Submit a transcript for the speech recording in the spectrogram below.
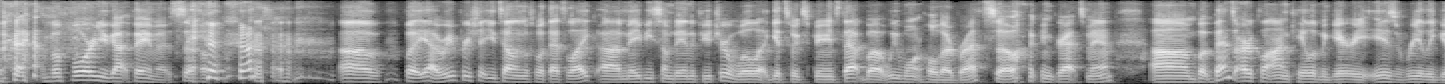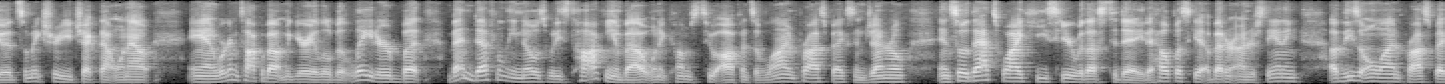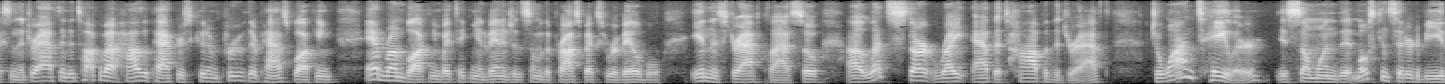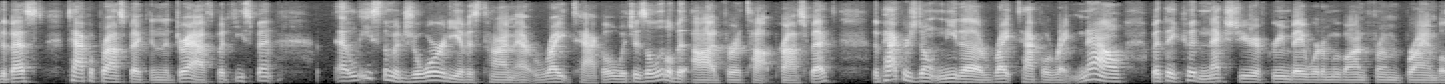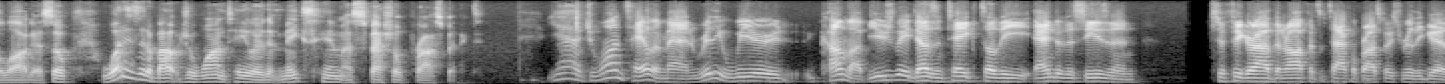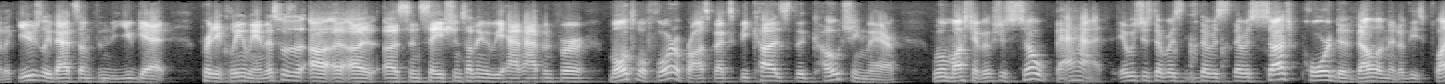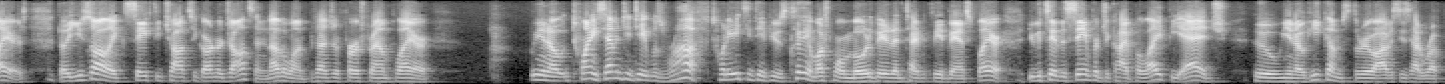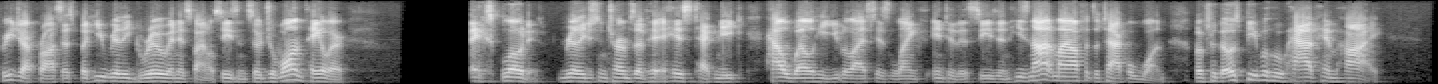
before you got famous. So, uh, but yeah, we appreciate you telling us what that's like. Uh, maybe someday in the future we'll get to experience that, but we won't hold our breath. So, congrats, man. Um, but Ben's article on Kaleb McGary is really good, so make sure you check that one out. And we're going to talk about McGary a little bit later, but Ben definitely knows what he's talking about when it comes to offensive line prospects in general. And so that's why he's here with us today to help us get a better understanding of these O line prospects in the draft and to talk about how the Packers could improve their pass blocking and run blocking by taking advantage of some of the prospects who are available in this draft class. So uh, let's start right at the top of the draft. Jawaan Taylor is someone that most consider to be the best tackle prospect in the draft, but he spent at least the majority of his time at right tackle, which is a little bit odd for a top prospect. The Packers don't need a right tackle right now, but they could next year if Green Bay were to move on from Brian Bulaga. So, what is it about Jawaan Taylor that makes him a special prospect? Yeah, Jawaan Taylor, man, really weird come up. Usually it doesn't take till the end of the season to figure out that an offensive tackle prospect is really good. Like usually that's something that you get pretty cleanly, and this was a, a, a sensation, something that we had happen for multiple Florida prospects because the coaching there. Will Muschamp, it was just so bad. It was just there was there was there was such poor development of these players. Though you saw like safety Chauncey Gardner Johnson, another one, potential first round player. You know, 2017 tape was rough. 2018 tape, he was clearly a much more motivated and technically advanced player. You could say the same for Jachai Polite, the edge, who, you know, he comes through. Obviously, he's had a rough pre-draft process, but he really grew in his final season. So Jawaan Taylor exploded, really, just in terms of his technique, how well he utilized his length into this season. He's not my offensive tackle one, but for those people who have him high,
